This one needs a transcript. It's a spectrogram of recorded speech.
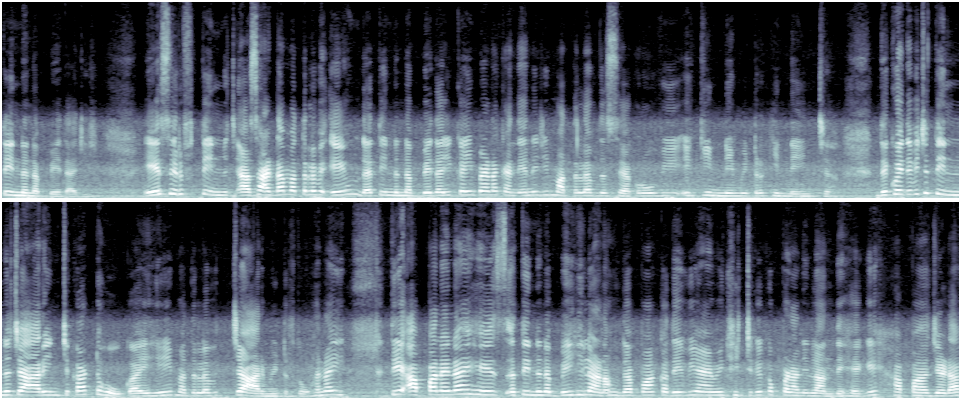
390 ਦਾ ਜੀ। ਇਹ ਸਿਰਫ 3 ਸਾਡਾ ਮਤਲਬ ਇਹ ਹੁੰਦਾ 390 ਦਾ ਜੀ। ਕਈ ਭੈਣਾਂ ਕਹਿੰਦੀਆਂ ਨੇ ਜੀ, ਮਤਲਬ ਦੱਸਿਆ ਕਰੋ ਵੀ ਇਹ ਕਿੰਨੇ ਮੀਟਰ, ਕਿੰਨੇ ਇੰਚ। ਦੇਖੋ, ਇਹਦੇ ਵਿੱਚ 3-4 ਇੰਚ ਘੱਟ ਹੋਊਗਾ ਇਹ, ਮਤਲਬ 4 ਮੀਟਰ ਤੋਂ ਹੈ ਨਾ ਜੀ? ਤੇ ਆਪਾਂ ਨੇ ਨਾ ਇਹ 390 ਹੀ ਲਾਣਾ ਹੁੰਦਾ, ਆਪਾਂ ਕਦੇ ਵੀ ਐਵੇਂ ਖਿੱਚ ਕੇ ਕੱਪੜਾ ਨਹੀਂ ਲਾਉਂਦੇ ਹੈਗੇ। ਆਪਾਂ ਜਿਹੜਾ,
